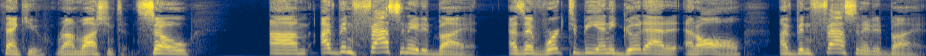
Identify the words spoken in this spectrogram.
Thank you, Ron Washington. So um, I've been fascinated by it. As I've worked to be any good at it at all, I've been fascinated by it.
